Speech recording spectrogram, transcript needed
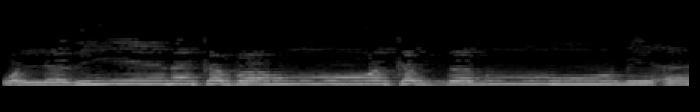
والذين كفروا وكذبوا بآياتنا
